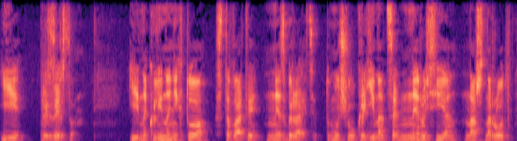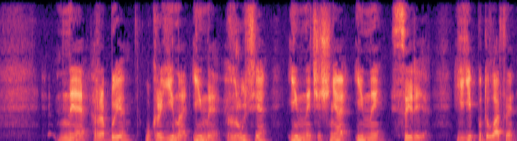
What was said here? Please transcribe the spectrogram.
і презирства. І на коліна ніхто ставати не збирається, тому що Україна це не Росія, наш народ, не раби, Україна і не Грузія, і не Чечня, і не Сирія. Її подолати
